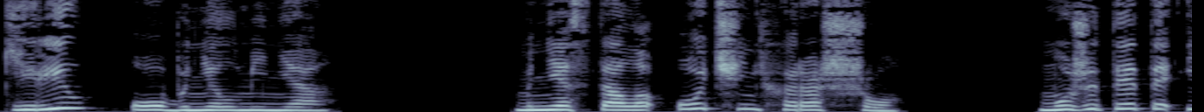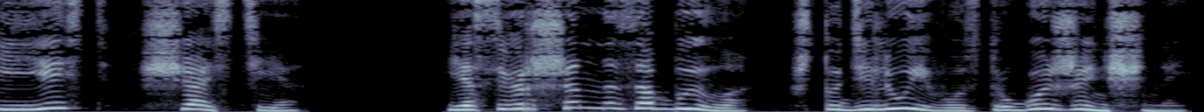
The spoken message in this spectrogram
Кирилл обнял меня. Мне стало очень хорошо. Может, это и есть счастье? Я совершенно забыла, что делю его с другой женщиной.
